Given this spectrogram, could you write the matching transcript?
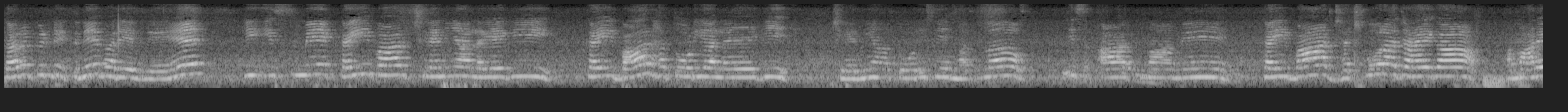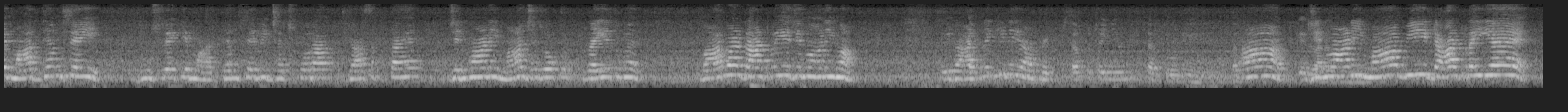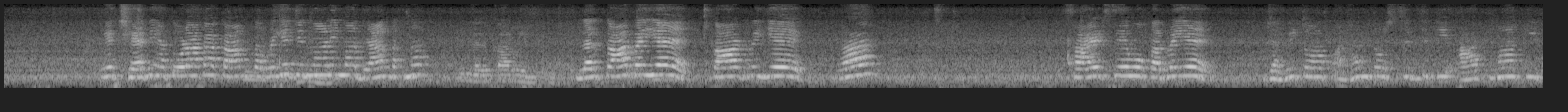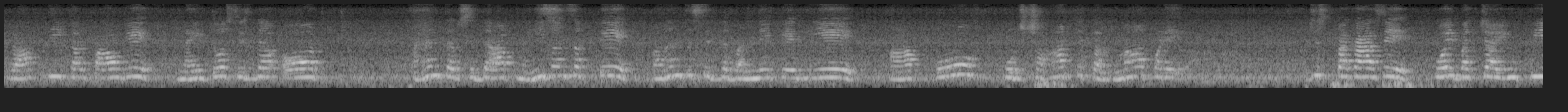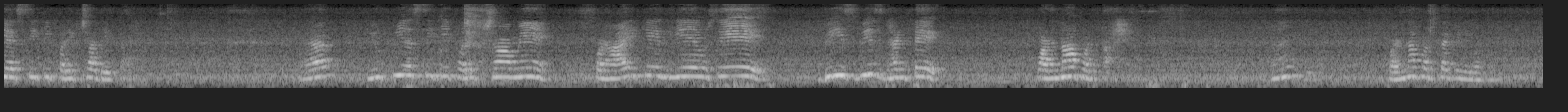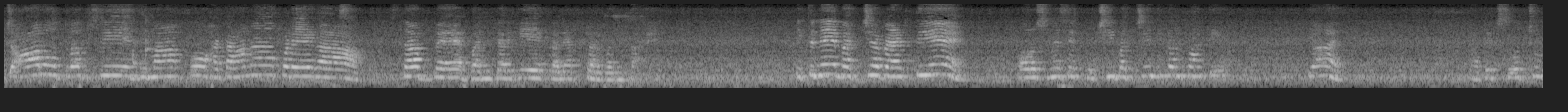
कर्म पिंड इतने भरे हुए हैं कि इसमें कई बार छेनिया लगेगी, कई बार हथौड़िया लगेगी। छेनिया हथौड़ी से मतलब इस आत्मा में कई बार झचकोरा जाएगा। हमारे माध्यम से ही, दूसरे के माध्यम से भी झचकोरा जा सकता है। जिनवाणी माँ झोंक रही है तुम्हें। बार बार डांट रही है जिनवाणी माँ। डांट रही की नहीं डांट रही? हाँ। जिनवाणी माँ। भी डांट रही है। ये छेनी हथौड़ा का काम कर रही है जिनवाणी माँ ध्यान रखना। ललकार रही है। ललकार रही है काट रही है हाँ? साइड से वो कर रही है। जब तो आप अनंत और सिद्ध की आत्मा की प्राप्ति कर पाओगे नहीं तो सिद्ध और अनंत सिद्ध आप नहीं बन सकते। अनंत सिद्ध बनने के लिए आपको पुरुषार्थ करना पड़ेगा। जिस प्रकार से कोई बच्चा यूपीएससी की परीक्षा देता है यूपीएससी की परीक्षा में पढ़ाई के लिए उसे 20-20 घंटे पढ़ना पड़ता है। है? पढ़ना पड़ता है कि नहीं पढ़ना? चारों तरफ़ से दिमाग को हटाना पड़ेगा, तब वह बन करके कलेक्टर बनता है। इतने बच्चे बैठते हैं और उसमें से कुछ ही बच्चे निकल पाते हैं। क्या है? आप एक सोचो।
